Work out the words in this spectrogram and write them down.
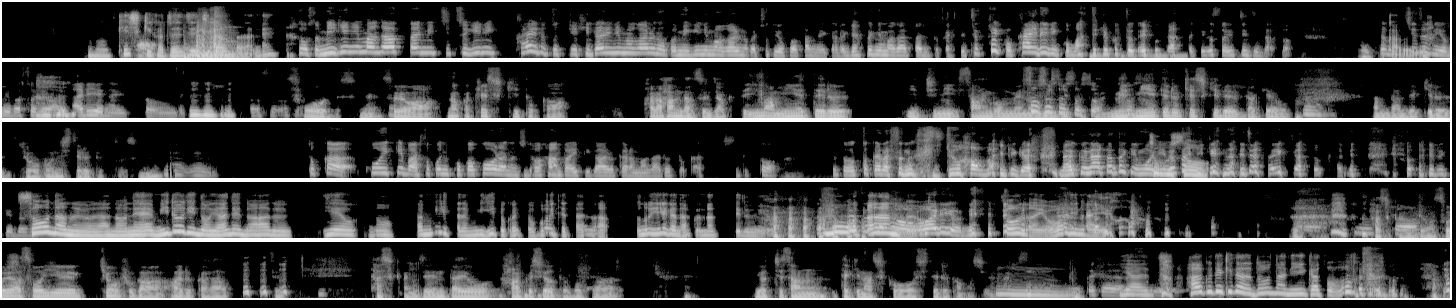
もう景色が全然違うからね。そうそう。右に曲がった道次に帰る時左に曲がるのか右に曲がるのかちょっとよくわかんないから逆に曲がったりとかしてちょ結構帰りに困ってることがよくあったけどそういう地図だと。でも地図で読めばそれはありえないと思うんだけど。そうですね。それはなんか景色とかから判断するんじゃなくて、今見えてる1、2、3本目の見えてる景色でだけを判断できる情報にしてるってことですね。うんうん、とか、こう行けばそこにコカ・コーラの自動販売機があるから曲がるとかすると、ちょっと夫からその自動販売機がなくなった時も二度と行けないじゃないかとかね言われるけど、ね、そうなのよあのね緑の屋根のある家のあ見えたら右とか言って覚えてたらその家がなくなってるのよ。もうわからんのよ。終わりよね。そうなんよ終わりなんよ。確かにでもそれはそういう恐怖があるから 確かに全体を把握しようと僕はよっちさん的な思考をしてるかもしれないです。だからいや把握できたらどんなにいいかと思うだ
